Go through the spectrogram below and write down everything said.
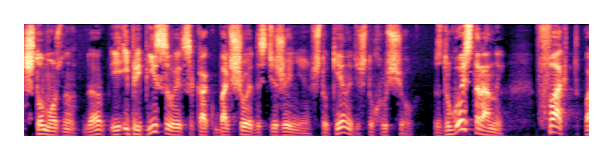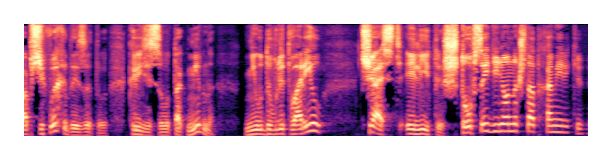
Что можно, да, и, и приписывается как большое достижение, что Кеннеди, что Хрущева. С другой стороны, факт вообще выхода из этого кризиса вот так мирно не удовлетворил часть элиты, что в Соединенных Штатах Америки,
